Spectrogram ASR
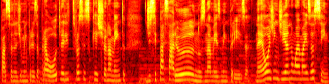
passando de uma empresa para outra, ele trouxe esse questionamento de se passar anos na mesma empresa, né? Hoje em dia não é mais assim.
